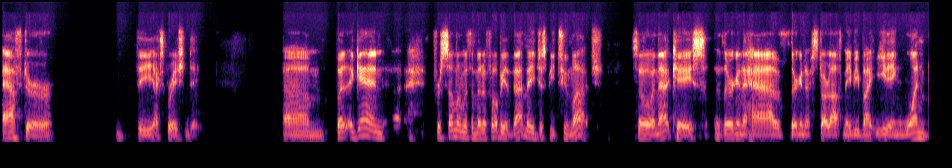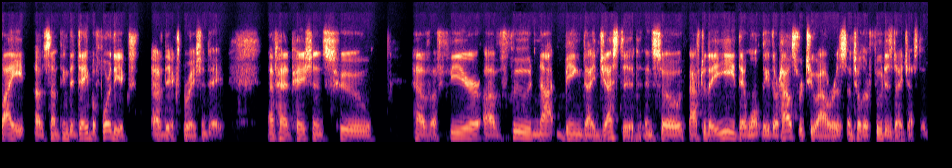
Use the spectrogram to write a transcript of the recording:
after the expiration date. Um, but again, for someone with a emetophobia, that may just be too much. So in that case, they're going to have they're going to start off maybe by eating one bite of something the day before the ex, of the expiration date. I've had patients who have a fear of food not being digested, and so after they eat, they won't leave their house for two hours until their food is digested.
